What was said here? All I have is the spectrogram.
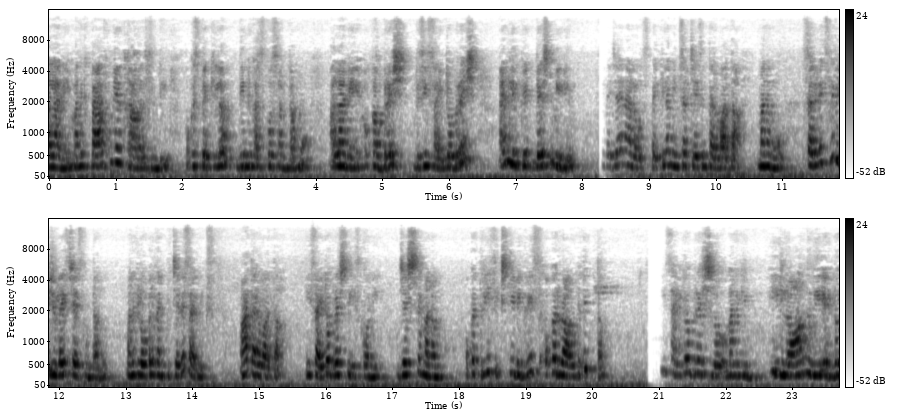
అలానే మనకి మీద కావాల్సింది. ఒక స్పెక్యులం దీన్ని కస్కోస్ అంటాము. అలానే ఒక బ్రష్ దిస్ ఈ cytobrush and liquid based medium వెజైనాలో స్పెక్యులం ఇన్సర్ట్ చేసిన తర్వాత మనము సర్విక్స్ని విజువలైజ్ చేసుకుంటాము. మనకి లోపల కనిపించేదే సర్విక్స్ ఆ తర్వాత ఈ సైటో బ్రష్ తీసుకొని జస్ట్ మనం ఒక త్రీ సిక్స్టీ డిగ్రీస్ ఒక రౌండ్ తిప్పుతాం. సైటోబ్రష్ సైటో బ్రష్లో మనకి ఈ లాంగ్ వి ఎండో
